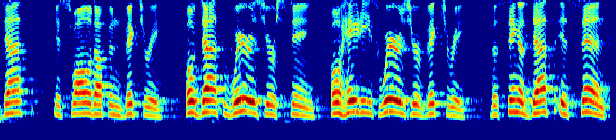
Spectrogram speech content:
Death is swallowed up in victory. O death, where is your sting? O Hades, where is your victory? The sting of death is sin,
